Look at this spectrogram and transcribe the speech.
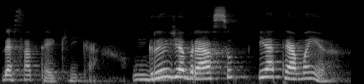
dessa técnica. Um grande abraço e até amanhã!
